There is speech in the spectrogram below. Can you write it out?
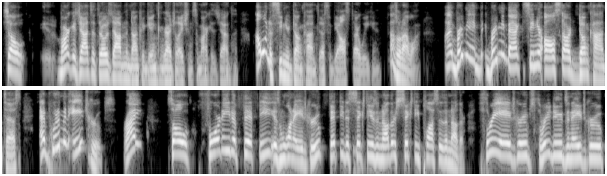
so Marques Johnson throws down the dunk again. Congratulations to Marques Johnson. I want a senior dunk contest at the All Star Weekend. That's what I want. I bring me bring me back the senior All Star dunk contest and put them in age groups, right? So 40 to 50 is one age group, 50 to 60 is another, 60 plus is another. Three age groups, three dudes in age group.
